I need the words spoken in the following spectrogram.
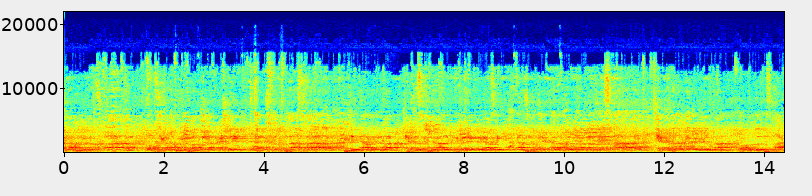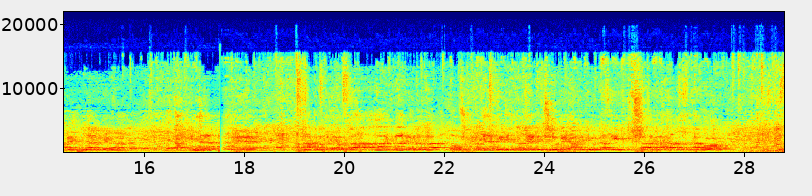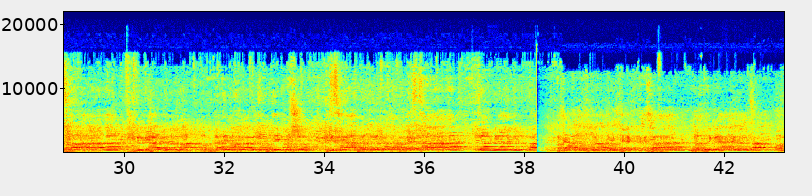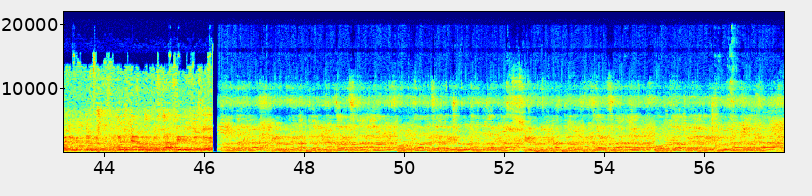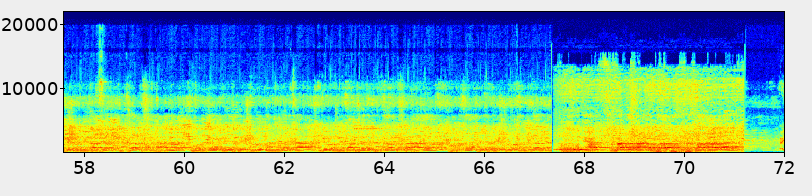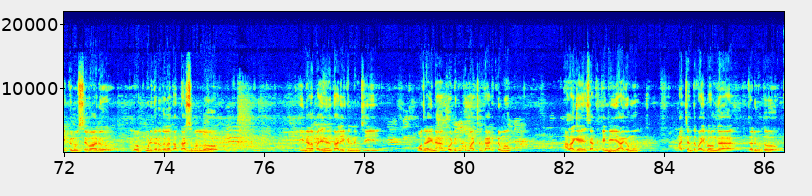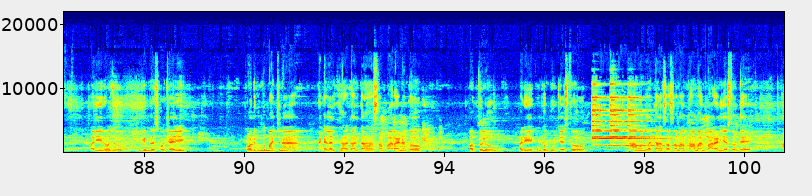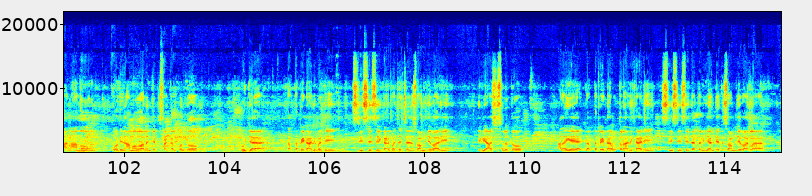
విష్ణుమర్ని శ్రీలక్ష్మీ వరప్రసాదిని శ్రీలక్ష్మీ శివారు లోకముడి గరుగల దత్తాశ్రమంలో ఈ నెల పదిహేను తారీఖు నుంచి మొదలైన కోటి కుంకుమార్చన కార్యక్రమం అలాగే శతచండీ యాగము అత్యంత వైభవంగా జరుగుతూ మరి ఈరోజు ముగింపు దశకు వచ్చాయి. కోటి కుంకుమార్చన అంటే లలిత లలితాసహస్రం పారాయణంతో భక్తులు మరి కుంకుమ పూజ చేస్తూ నామం లలితా సహస్రనామ నామాన్ని పారాయణ చేస్తుంటే ఆ నామం కోటి నామం చెప్పి సంకల్పంతో పూజ దత్తపీఠాధిపతి శ్రీ శ్రీ శ్రీ గణపతి సత్యనారాయణ స్వామిజీ వారి దివ్య ఆశీస్సులతో అలాగే దత్తపీఠ ఉత్తరాధికారి శ్రీ శ్రీ శ్రీ దత్త విజయాంతీర్థ స్వామిజీ వార్ల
